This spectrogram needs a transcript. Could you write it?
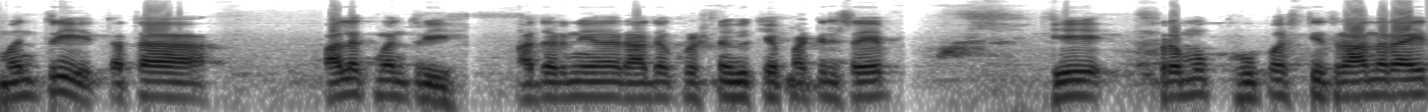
मंत्री तथा पालकमंत्री आदरणीय राधाकृष्ण विखे पाटील साहेब हे प्रमुख उपस्थित राहणार आहेत.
